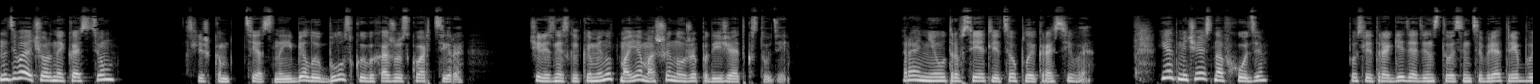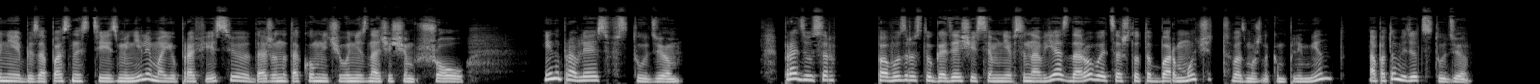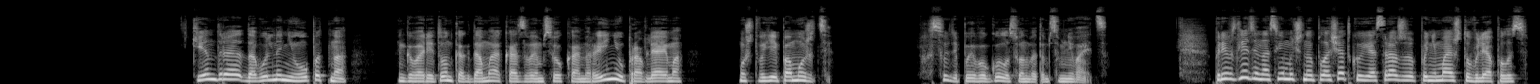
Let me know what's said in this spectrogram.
Надеваю черный костюм, слишком тесный, и белую блузку и выхожу из квартиры. Через несколько минут моя машина уже подъезжает к студии. Раннее утро в Сиэтле теплое и красивое. Я отмечаюсь на входе, После трагедии 11 сентября требования безопасности изменили мою профессию даже на таком ничего не значащем шоу и направляюсь в студию. Продюсер, по возрасту годящийся мне в сыновья, здоровается, что-то бормочет, возможно, комплимент, а потом ведет студию. «Кендра довольно неопытна», — говорит он, когда мы оказываемся у камеры, — «и неуправляема. Может, вы ей поможете?» Судя по его голосу, он в этом сомневается. При взгляде на съемочную площадку я сразу понимаю, что вляпалась.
